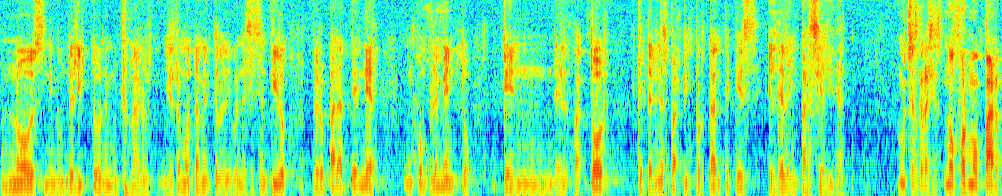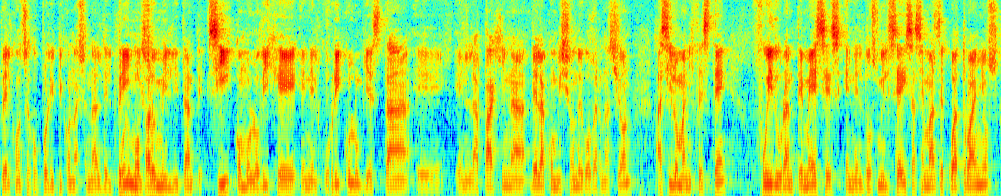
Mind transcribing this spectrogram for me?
No es ningún delito, ni mucho menos, ni remotamente lo digo en ese sentido, pero para tener un complemento en el factor que también es parte importante, que es el de la imparcialidad. Muchas gracias. No formo parte del Consejo Político Nacional del PRI, ni soy militante. Sí, como lo dije en el currículum y está eh, en la página de la Comisión de Gobernación, así lo manifesté. Fui durante meses en el 2006, hace más de cuatro años,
